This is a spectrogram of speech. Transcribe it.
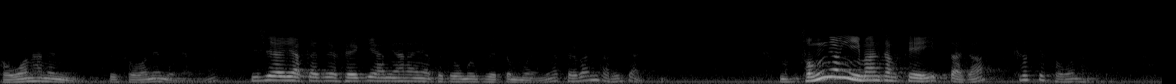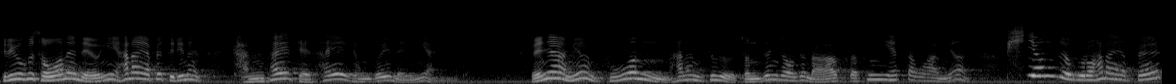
서원하는 그 서원의 모양이나 이스라엘이 아까 제 회개하며 하나님 앞에 도움을 구했던 모양이나 별반 다르지 않습니다. 성령이 임한 상태에 있다가 그렇게 서원합니다. 그리고 그 서원의 내용이 하나님 앞에 드리는 감사의 제사의 정도의 내용이 아닙니다. 왜냐하면 구원하는 그 전쟁 가운데 나왔다 승리했다고 하면 필연적으로 하나님 앞에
